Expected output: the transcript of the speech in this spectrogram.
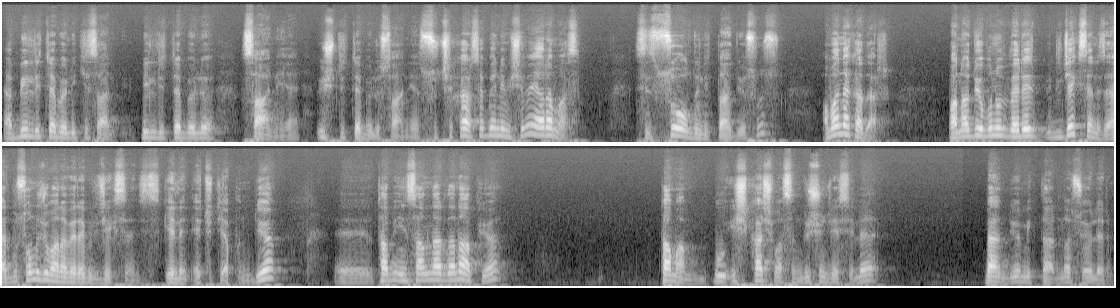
Ya 1 litre bölü 2 saniye, 1 litre bölü saniye, 3 litre bölü saniye su çıkarsa benim işime yaramaz. Siz su olduğunu iddia ediyorsunuz ama ne kadar? Bana diyor bunu verebilecekseniz eğer bu sonucu bana verebilecekseniz gelin etüt yapın diyor. Ee, tabii insanlar da ne yapıyor? Tamam bu iş kaçmasın düşüncesiyle ben diyor miktarını da söylerim.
